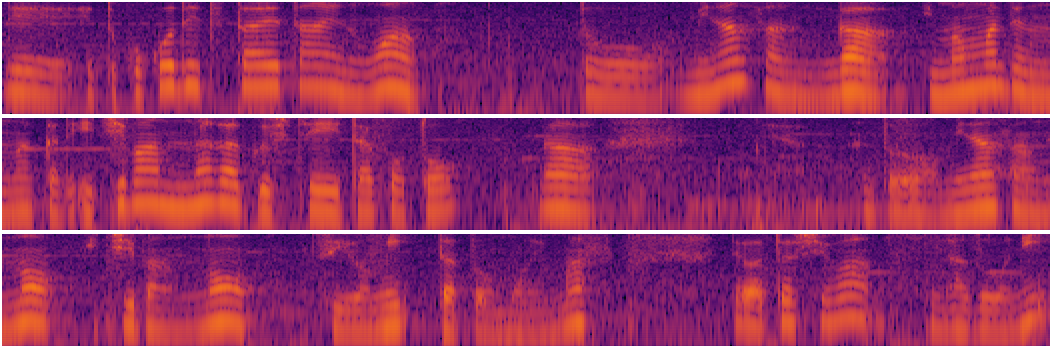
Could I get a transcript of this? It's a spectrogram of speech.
で、えっと、ここで伝えたいのはえっと皆さんが今までの中で一番長くしていたことがえっと皆さんの一番の強みだと思います。で私は謎に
